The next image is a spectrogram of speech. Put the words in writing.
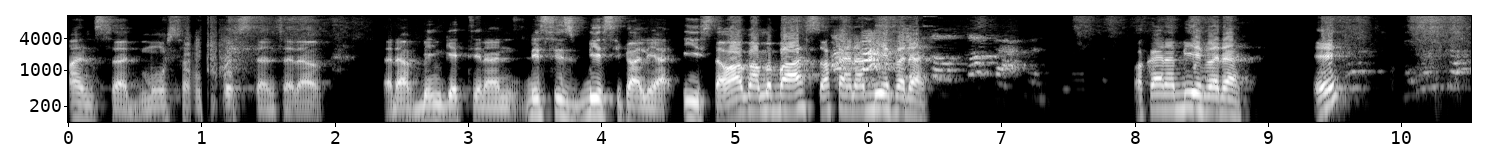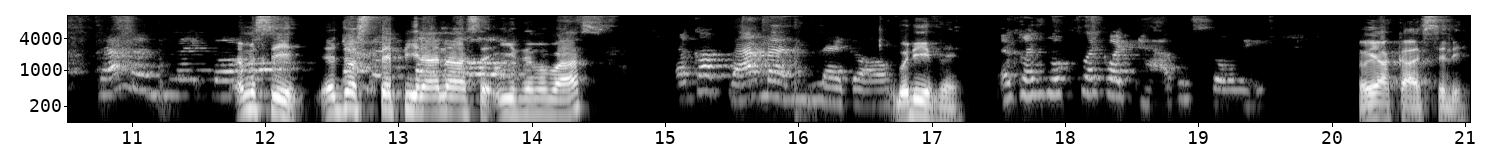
answered most of the questions that I've that I've been getting. And this is basically a Easter. What got my boss? What kind of behavior that? What kind of behavior that? Eh? Let me see. You just step in and answer evening, my boss. I got Batman Lego. Good evening. Because it looks like my cat is silly. Oh, yeah, call silly.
